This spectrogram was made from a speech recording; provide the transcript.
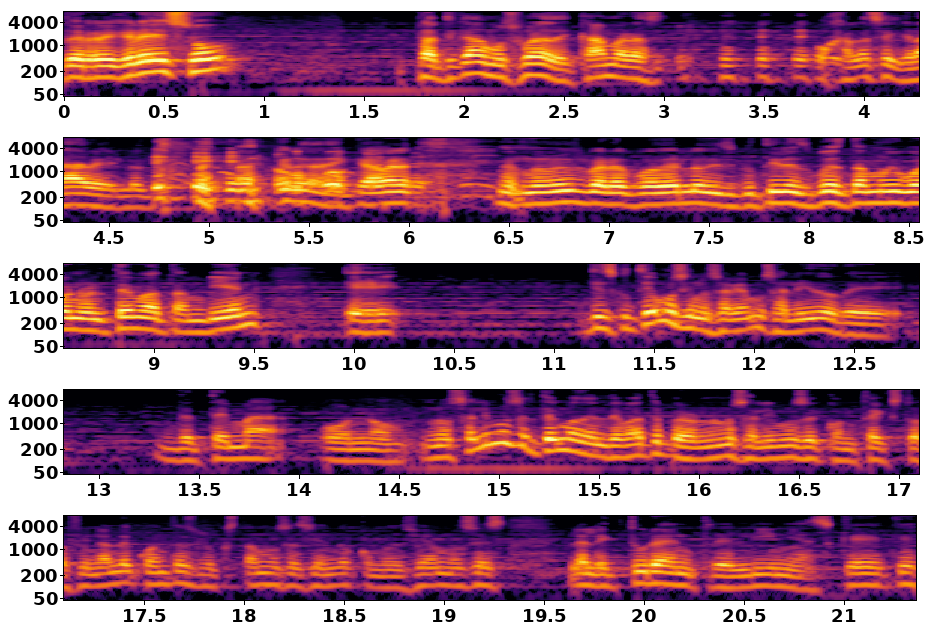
de regreso. Platicábamos fuera de cámaras. Ojalá se grabe lo que fuera de cámaras. Para poderlo discutir después. Está muy bueno el tema también. Eh, discutíamos si nos habíamos salido de, de tema o no. Nos salimos del tema del debate, pero no nos salimos de contexto. A final de cuentas, lo que estamos haciendo, como decíamos, es la lectura entre líneas. ¿Qué, qué,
